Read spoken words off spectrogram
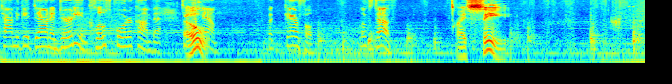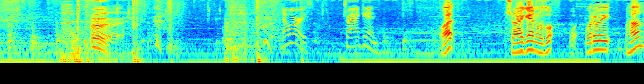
Time to get down and dirty in close quarter combat. Take Oh. him down. But careful. Looks tough. I see. Urgh. No worries. Try again. What? Try again with what? What, what do we? Huh?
